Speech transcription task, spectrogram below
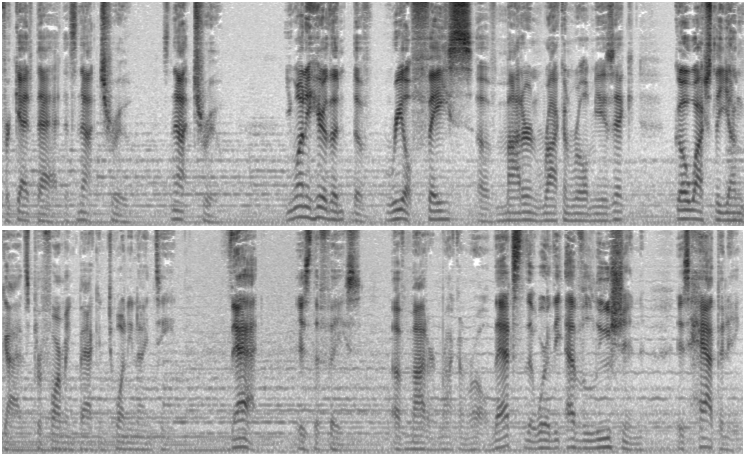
forget that. It's not true. It's not true. You want to hear the the real face of modern rock and roll music? Go watch the Young Gods performing back in 2019. That is the face of modern rock and roll. That's the where the evolution is happening.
